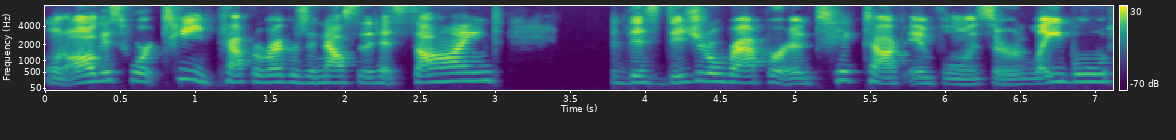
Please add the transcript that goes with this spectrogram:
On August 14th, Capitol Records announced that it had signed this digital rapper and TikTok influencer labeled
